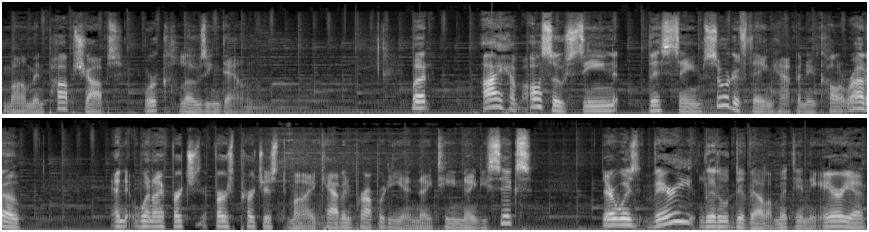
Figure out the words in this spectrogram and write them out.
mom and pop shops were closing down. But I have also seen this same sort of thing happen in Colorado. And when I first purchased my cabin property in 1996, there was very little development in the area,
